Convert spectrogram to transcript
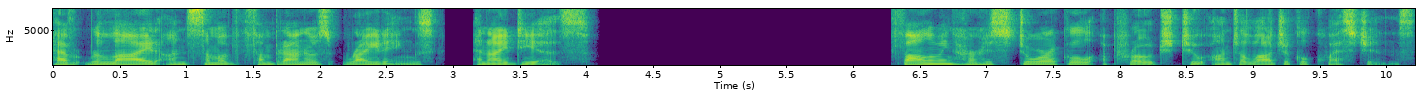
have relied on some of Zambrano's writings and ideas. Following her historical approach to ontological questions,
